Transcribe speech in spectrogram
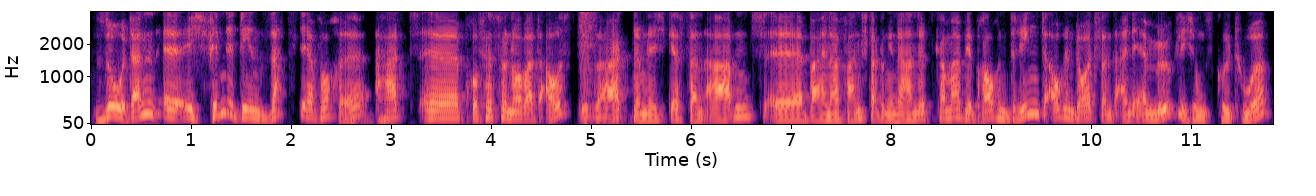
So, dann, äh, ich finde, den Satz der Woche hat äh, Professor Norbert Aust gesagt, nämlich gestern Abend äh, bei einer Veranstaltung in der Handelskammer. Wir brauchen dringend auch in Deutschland eine Ermöglichungskultur,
